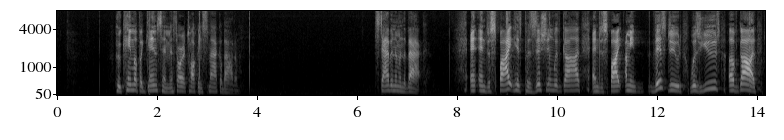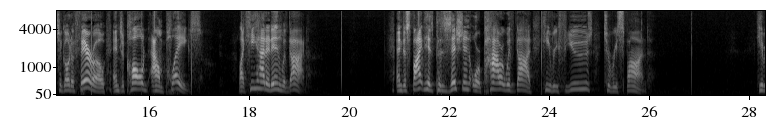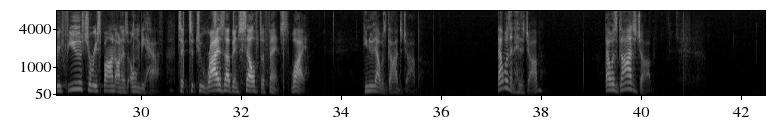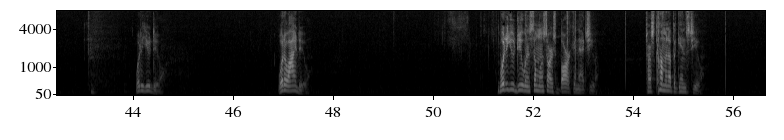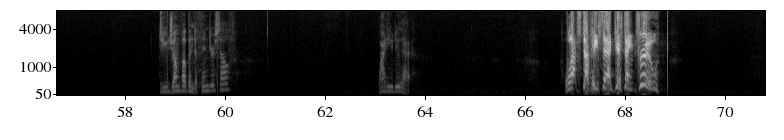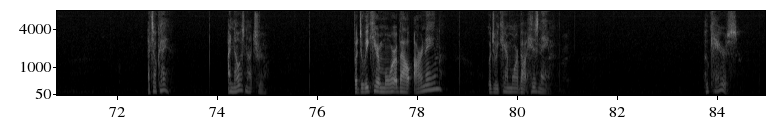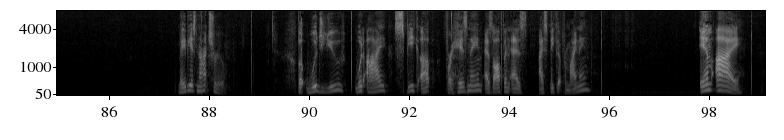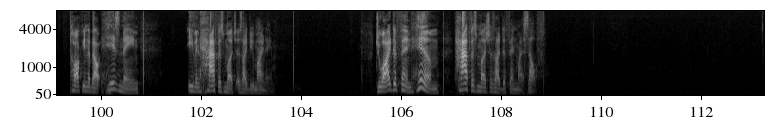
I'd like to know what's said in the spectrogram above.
who came up against him and started talking smack about him, stabbing him in the back. And, and despite his position with God, and despite, I mean, this dude was used of God to go to Pharaoh and to call down plagues. Like he had it in with God. And despite his position or power with God, he refused to respond. He refused to respond on his own behalf, to, to, to rise up in self defense. Why? He knew that was God's job. That wasn't his job, that was God's job. What do you do? What do I do? What do you do when someone starts barking at you, starts coming up against you? Do you jump up and defend yourself? Why do you do that? Well, that stuff he said just ain't true. That's okay. I know it's not true. But do we care more about our name or do we care more about his name? Who cares? Maybe it's not true. But would you, would I speak up for his name as often as I speak up for my name? Am I talking about his name even half as much as I do my name? Do I defend him half as much as I defend myself?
